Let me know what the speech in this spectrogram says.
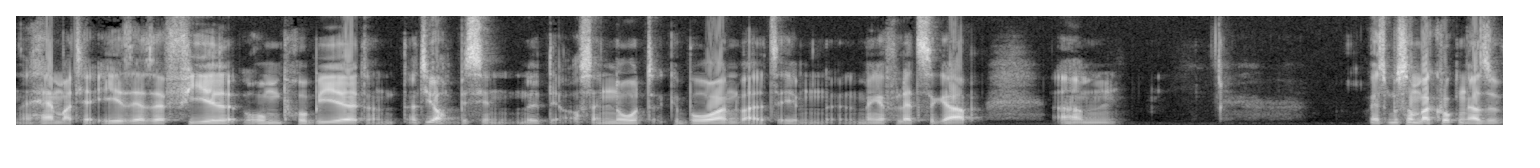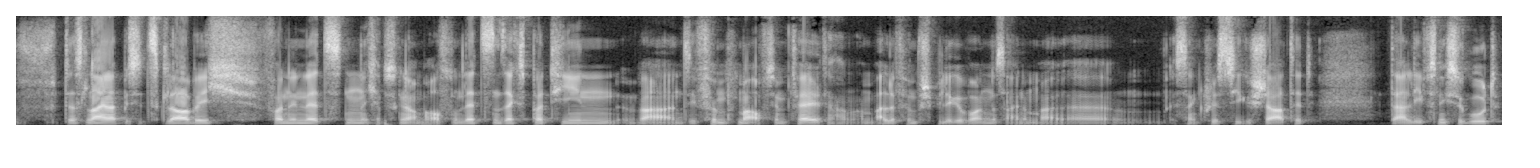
Ham hat ja eh sehr, sehr viel rumprobiert und natürlich auch ein bisschen ne, aus seiner Not geboren, weil es eben eine Menge Verletzte gab. Ähm, Jetzt muss man mal gucken. Also das Lineup ist jetzt, glaube ich, von den letzten, ich habe es genau mal auf, den letzten sechs Partien waren sie fünfmal auf dem Feld, haben alle fünf Spiele gewonnen. Das eine Mal äh, ist dann Christie gestartet. Da lief es nicht so gut.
